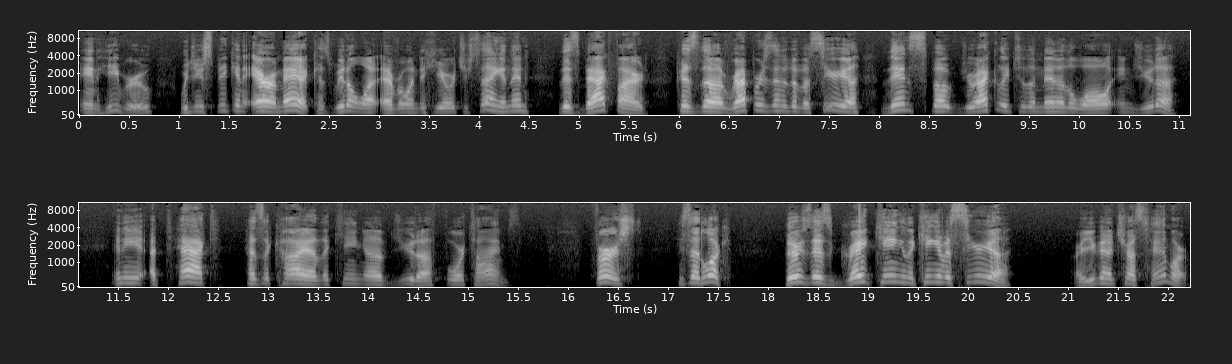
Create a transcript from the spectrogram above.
in Hebrew? Would you speak in Aramaic? Because we don't want everyone to hear what you're saying. And then this backfired because the representative of Assyria then spoke directly to the men of the wall in Judah. And he attacked Hezekiah, the king of Judah, four times. First, he said, Look, there's this great king the king of Assyria. Are you going to trust him or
